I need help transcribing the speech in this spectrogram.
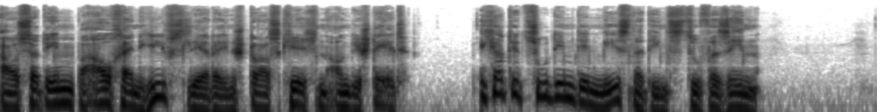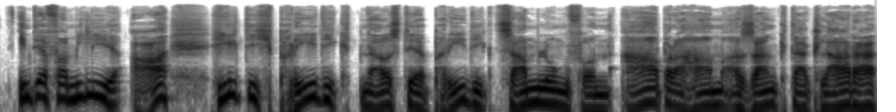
Außerdem war auch ein Hilfslehrer in Straßkirchen angestellt. Ich hatte zudem den Mesnerdienst zu versehen. In der Familie A hielt ich Predigten aus der Predigtsammlung von Abraham a Sancta Clara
